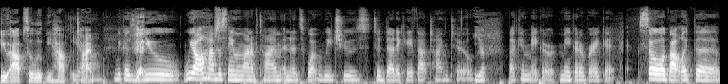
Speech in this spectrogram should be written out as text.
You absolutely have the yeah, time. Because you, we all have the same amount of time, and it's what we choose to dedicate that time to. Yep. That can make it, make it or break it. So about like the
